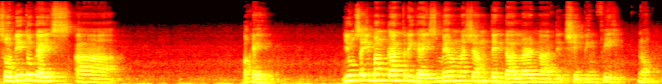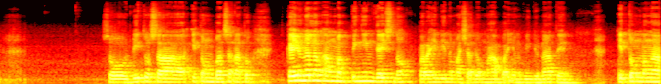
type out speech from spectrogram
So dito guys, ah okay. Yung sa ibang country guys, meron na siyang $10 na shipping fee, no? So dito sa itong bansa na to, kayo na lang ang magtingin guys, no? Para hindi na masyadong mahaba yung video natin. Itong mga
